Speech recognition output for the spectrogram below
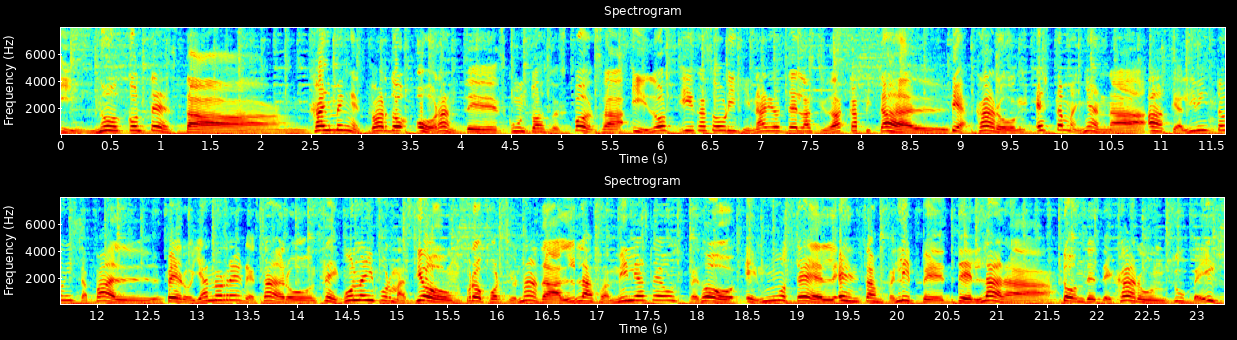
y no contestan. Jaime Estuardo Orantes, junto a su esposa y dos hijas originarios de la ciudad capital, viajaron esta mañana hacia Livingston y Zapal, pero ya no regresaron. Según la información proporcionada, la familia se hospedó en un hotel en San Felipe de Lara, donde dejaron su vehículo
